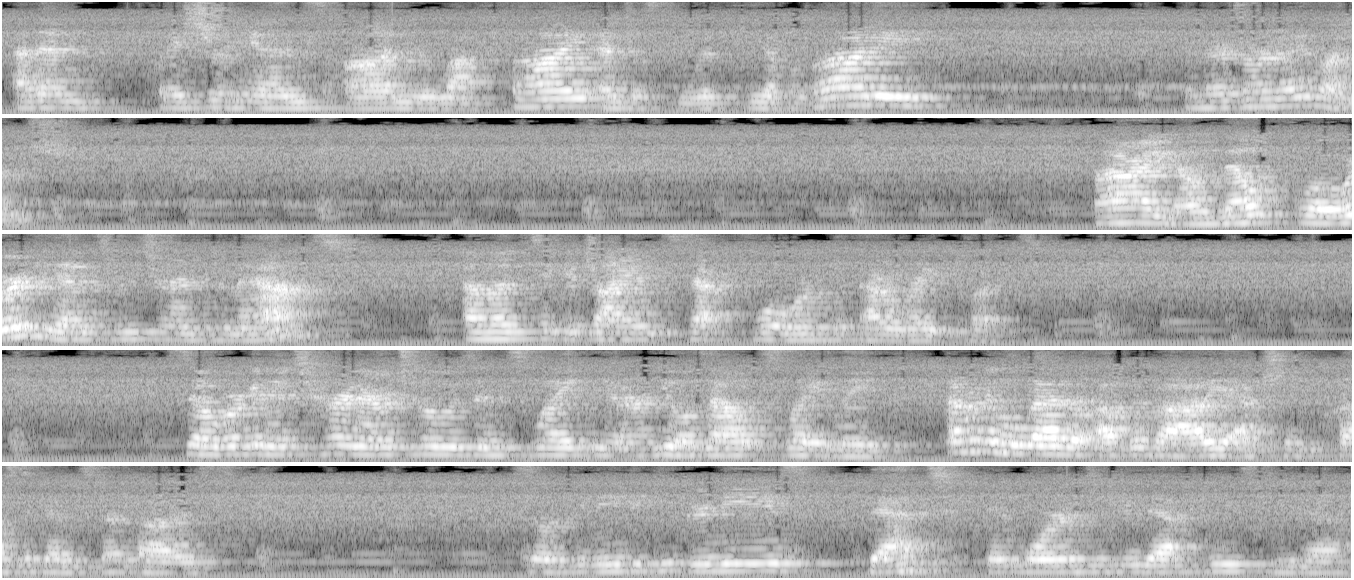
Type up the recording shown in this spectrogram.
And then place your hands on your left thigh and just lift the upper body. And there's our high lunge. All right, now melt forward, hands return to the mat. And let's take a giant step forward with our right foot. So we're going to turn our toes in slightly and our heels out slightly. And we're going to let our upper body actually press against our thighs. So if you need to keep your knees bent in order to do that, please do that.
